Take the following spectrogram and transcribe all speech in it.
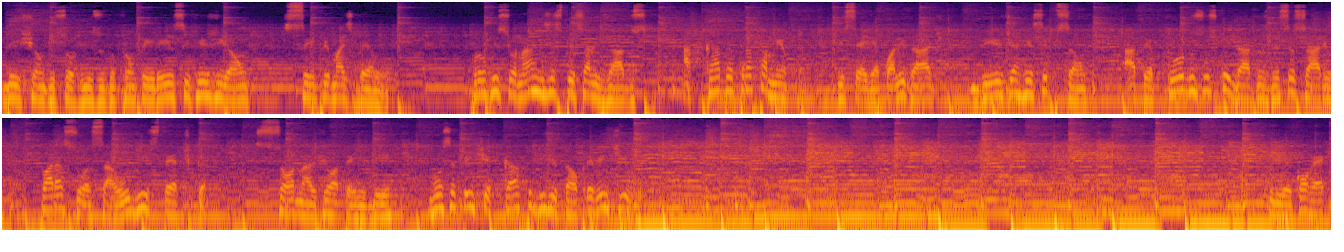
deixando o sorriso do fronteirense região sempre mais belo. Profissionais especializados a cada tratamento, que segue a qualidade desde a recepção até todos os cuidados necessários para a sua saúde estética. Só na JRB você tem check-up digital preventivo Clear Correct,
